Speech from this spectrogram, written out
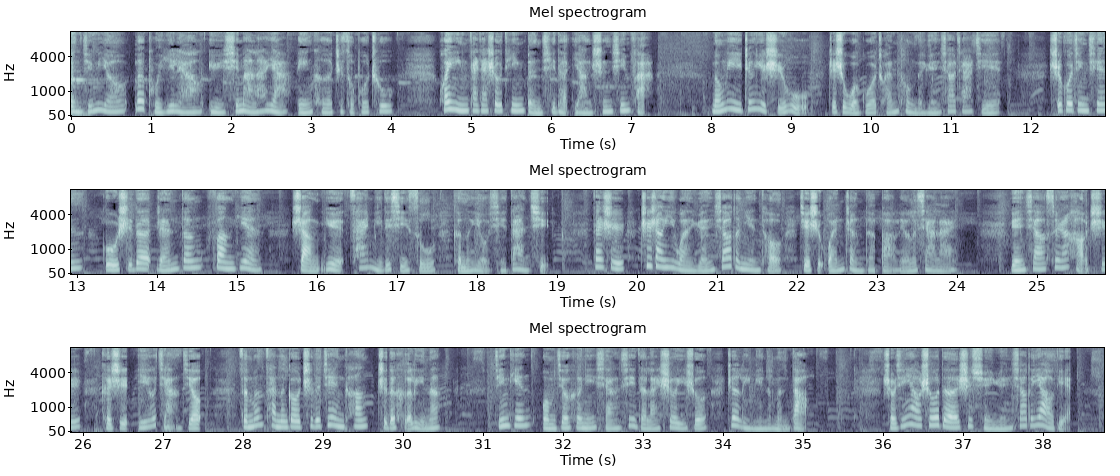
本节目由乐普医疗与喜马拉雅联合制作播出，欢迎大家收听本期的养生心法。农历正月十五，这是我国传统的元宵佳节。时过境迁，古时的燃灯、放焰、赏月、猜谜的习俗可能有些淡去，但是吃上一碗元宵的念头却是完整的保留了下来。元宵虽然好吃，可是也有讲究。怎么才能够吃得健康、吃得合理呢？今天我们就和您详细的来说一说这里面的门道。首先要说的是选元宵的要点，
